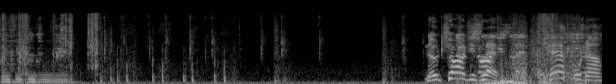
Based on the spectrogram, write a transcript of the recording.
进进进进进进。No charges left. Careful now.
